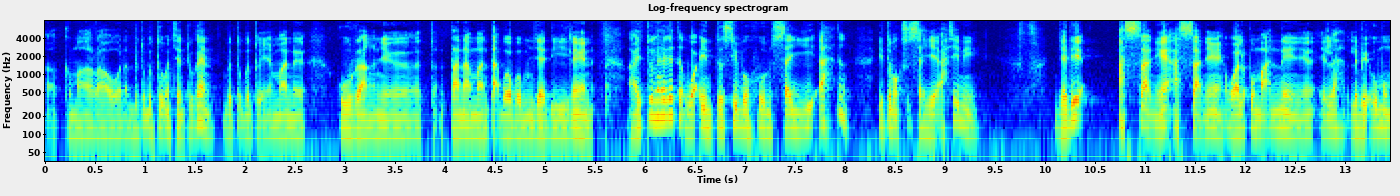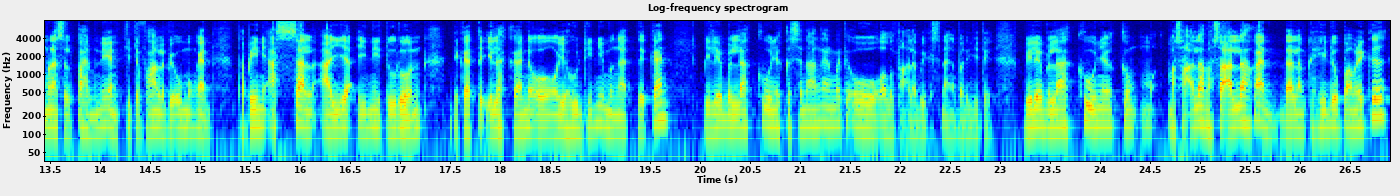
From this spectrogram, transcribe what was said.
uh, kemarau dan betul-betul macam tu kan? Betul-betul yang mana kurangnya tanaman tak berapa menjadi kan? Ha, itulah dia kata wa in tusibuhum sayyi'ah. Tu itu maksud sayyi'ah sini. Jadi asalnya asalnya walaupun maknanya ialah lebih umum lah selepas ni kan kita faham lebih umum kan. Tapi ini asal ayat ini turun dia kata ialah kerana orang Yahudi ni mengatakan bila berlakunya kesenangan mereka oh Allah Taala beri kesenangan pada kita. Bila berlakunya masalah-masalah kan dalam kehidupan mereka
